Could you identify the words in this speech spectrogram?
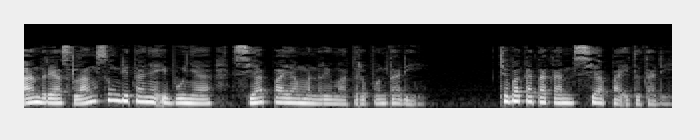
Andreas langsung ditanya ibunya siapa yang menerima telepon tadi. Coba katakan siapa itu tadi.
